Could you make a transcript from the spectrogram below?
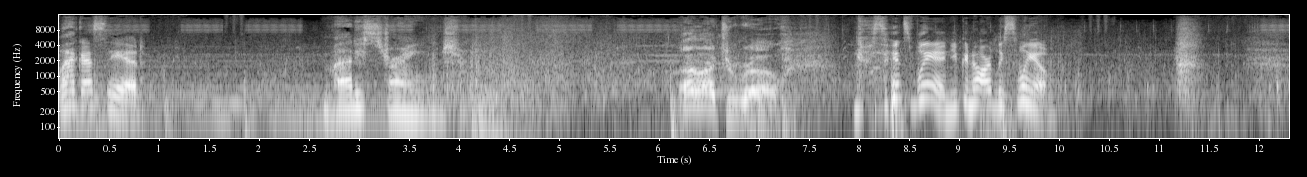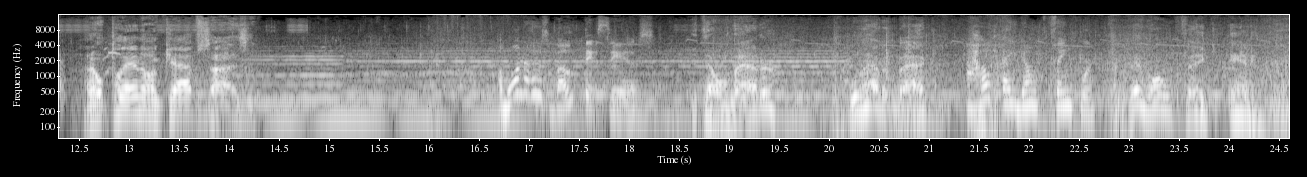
Like I said, mighty strange. I like to row. Since when? You can hardly swim. I don't plan on capsizing. I wonder whose boat this is. It don't matter. We'll have it back. I hope they don't think we're. They won't think anything.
